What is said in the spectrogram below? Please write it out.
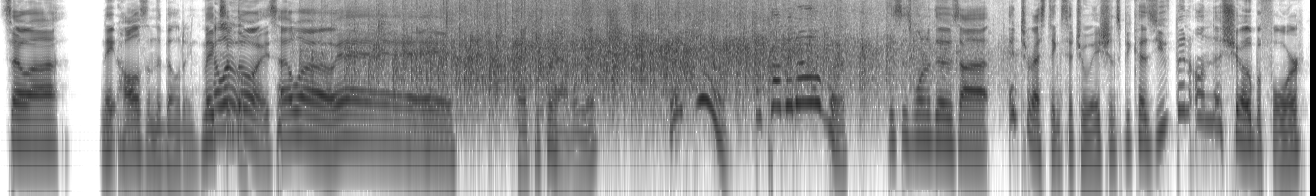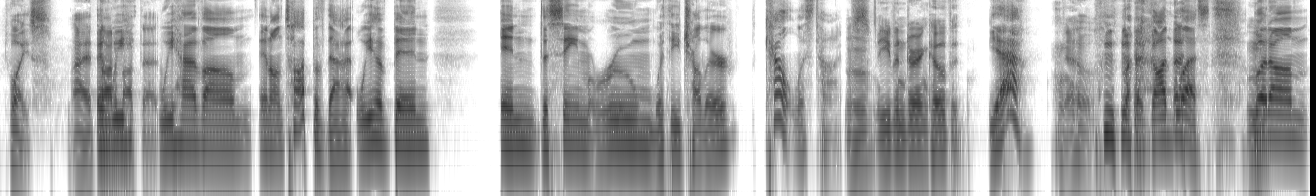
So, uh, Nate Hall's in the building. Make some noise. Hello! Yay! Thank you for having me. Thank you for coming over. This is one of those uh, interesting situations because you've been on the show before. Twice. I had thought we about that. we have um and on top of that we have been in the same room with each other countless times Mhm. Even during COVID. yeah No. god bless but um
